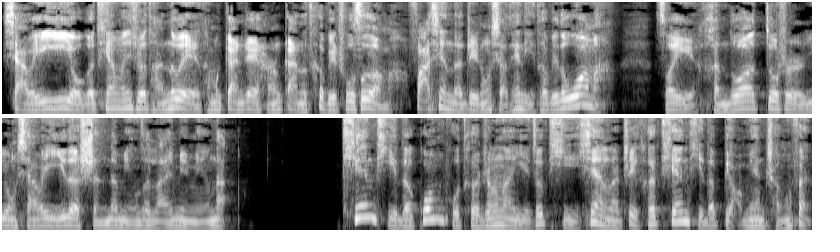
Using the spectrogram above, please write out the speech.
夏威夷有个天文学团队，他们干这行干的特别出色嘛，发现的这种小天体特别多嘛。所以很多都是用夏威夷的神的名字来命名的。天体的光谱特征呢，也就体现了这颗天体的表面成分。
